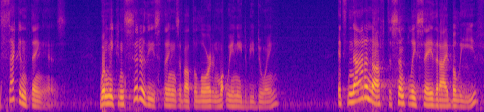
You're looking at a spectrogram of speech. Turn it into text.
The second thing is, when we consider these things about the Lord and what we need to be doing, it's not enough to simply say that I believe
